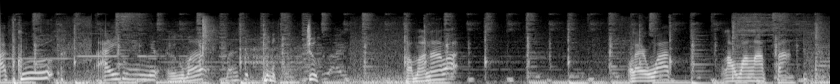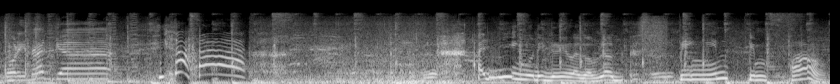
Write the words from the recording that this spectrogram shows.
aku. Aing aing aku mah masuk. Cuh. Ke mana pak? Lewat Lawalata. Morinaga. anjing mau digeli lah goblok. Pingin pimpang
